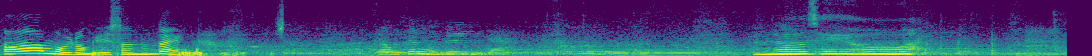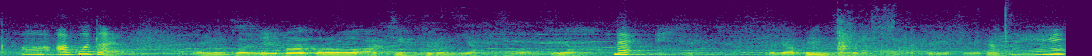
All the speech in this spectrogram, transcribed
바뭐 이런 게 있었는데 정상운동입니다. 안녕하세요 아 아고다요 오늘 저 1박으로 아티스트룸 예약 주신 거 같아요? 네 여기 앞에 있는 정보 말씀 부탁드리겠습니다. 네.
